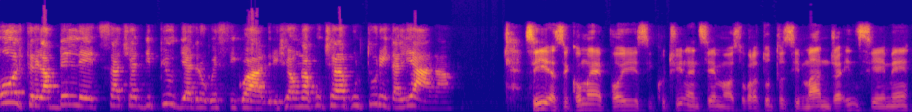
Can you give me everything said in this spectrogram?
oltre la bellezza c'è di più dietro questi quadri, c'è, una, c'è la cultura italiana. Sì, e siccome poi si cucina insieme, ma soprattutto si mangia insieme,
